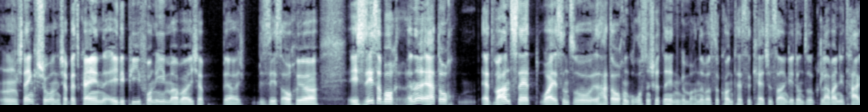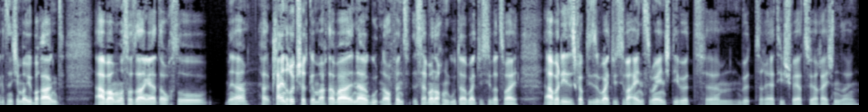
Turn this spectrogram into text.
Mm, ich denke schon. Ich habe jetzt kein ADP von ihm, aber ich habe, ja, ich, ich sehe es auch höher. Ich sehe es aber auch, ne, er hat auch Advanced Stat-wise und so, hat auch einen großen Schritt nach hinten gemacht, ne, was so Contested Catches angeht und so. Klar waren die Targets nicht immer überragend, aber man muss auch sagen, er hat auch so, ja, hat einen kleinen Rückschritt gemacht, aber in einer guten Offense ist er immer noch ein guter Wide Receiver 2. Aber diese, ich glaube, diese Wide Receiver 1 Range, die wird, ähm, wird relativ schwer zu erreichen sein.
